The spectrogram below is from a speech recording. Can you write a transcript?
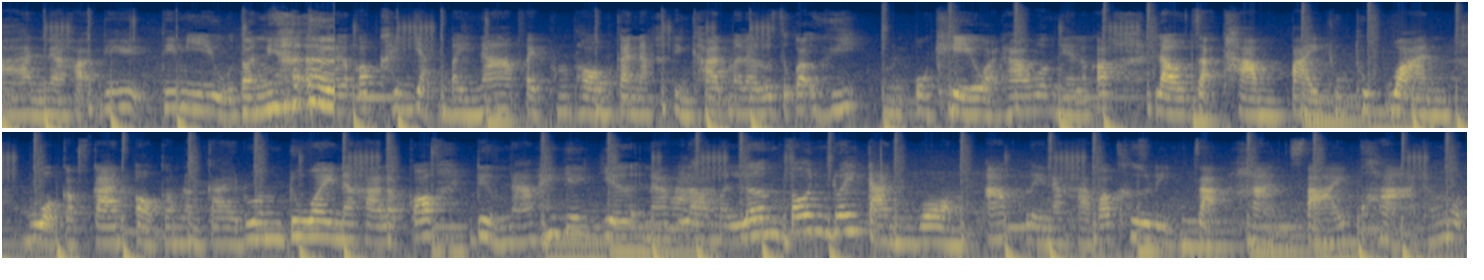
านเนี่ยค่ะที่ที่มีอยู่ตอนนี้แล้วก็ขยับใบหน้าไปพร้อมๆ กันนะหลินคัดมาแล้วรู้สึกว่าเฮ้ยมันโอเคว่ะท่าพวกเนี้ยแล้วก็เราจะทำไปทุกๆวันบวกกับการออกกำลังกายร่วมด้วยนะคะ แล้วก็ดื่มน้ำให้เยอะๆนะคะเรามาเริ่มต้นด้วยการวอร์มอัพเลยนะคะ ก็คือหลินจะหันซ้ายขวาทั้งหมด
